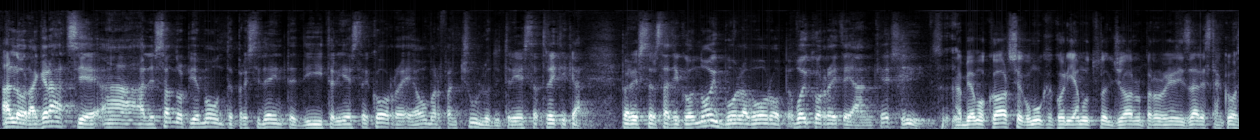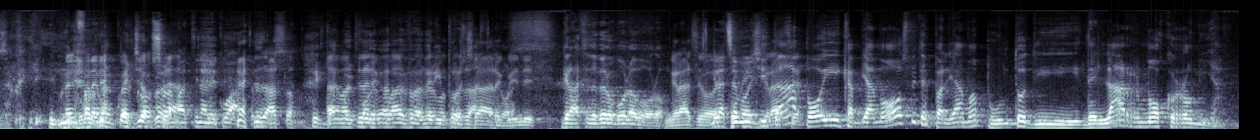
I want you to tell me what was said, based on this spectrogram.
Allora, grazie a Alessandro Piemonte, presidente di Trieste Corre, e a Omar Fanciullo di Trieste Atletica per essere stati con noi. Buon lavoro. Voi correte anche? Sì. Abbiamo corso e comunque corriamo tutto il giorno per organizzare questa cosa. Quindi. Noi faremo il percorso la mattina alle 4. esatto, la mattina alle 4 per riposare. Quindi... Grazie davvero, buon lavoro. Grazie a voi. Grazie a voi. Grazie. Poi cambiamo ospite e parliamo appunto di, dell'armocromia.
